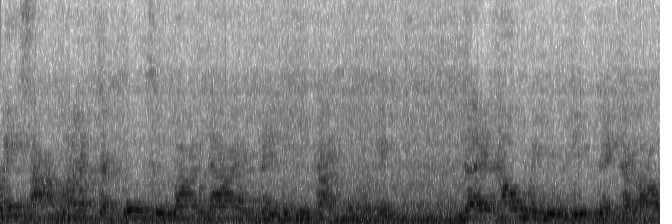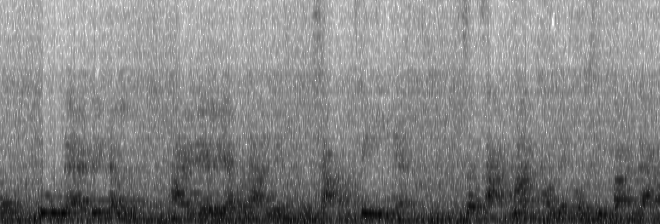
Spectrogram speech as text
ไม่สามารถจะกู้ซื้อบ้านได้ในวิธีการปกติได้เข้ามาอยู่ดิสเน็กกับเรา ดูแลด้วยกันภายในระยะเวลา1-3 ปีเนี่ยจะสามารถทำให้เขาซื้อบ้านได้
